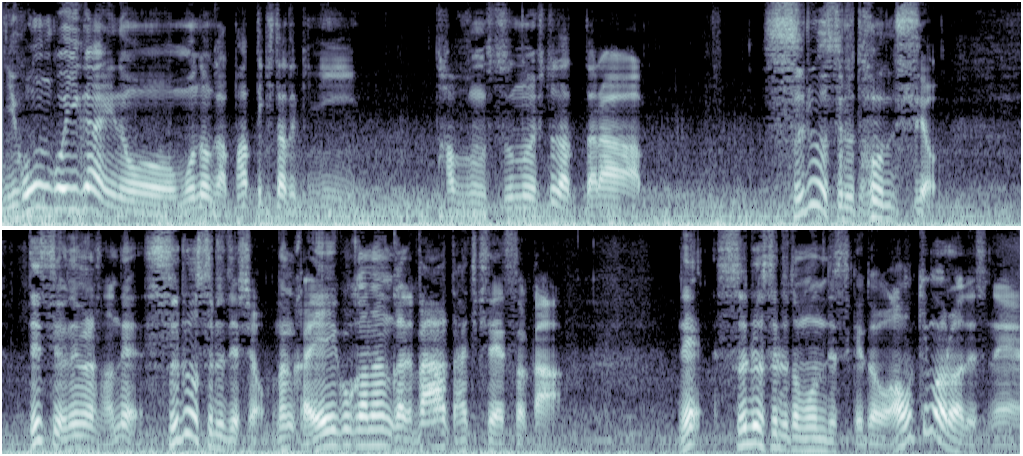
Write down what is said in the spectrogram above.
日本語以外のものがパッて来た時に、多分普通の人だったら、スルーすると思うんですよ。ですよね、皆さんね。スルーするでしょ。なんか英語かなんかでバーって入ってきたやつとか、ね、スルーすると思うんですけど、青木丸はですね、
